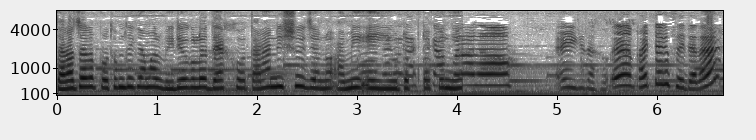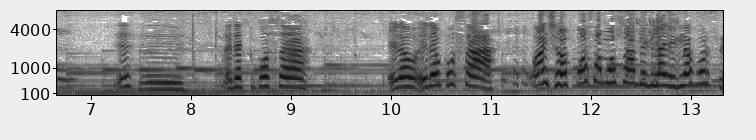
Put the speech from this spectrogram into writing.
যারা যারা প্রথম থেকে আমার ভিডিওগুলো দেখো তারা নিশ্চয়ই জানো আমি এই ইউটিউবটাকে নিয়ে এই দেখো এ ফাইটে গেছে এটা না? এ এটা একটু পচা। এটাও এটা পচা। ওই সব পচা মশা দেখলা এগুলা পড়ছে।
